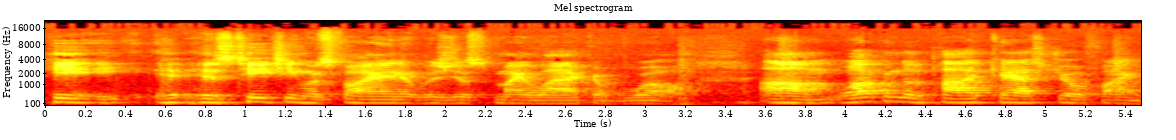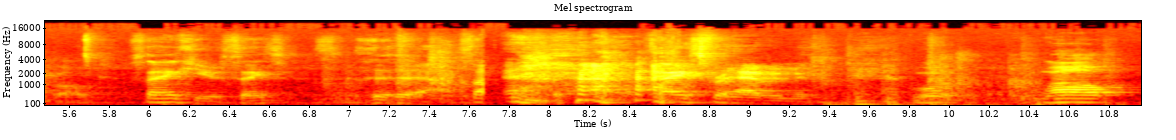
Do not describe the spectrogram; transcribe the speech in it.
he his teaching was fine. It was just my lack of will. Um, welcome to the podcast, Joe Feingold. Thank you. Thanks. Thanks for having me. Well, well,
